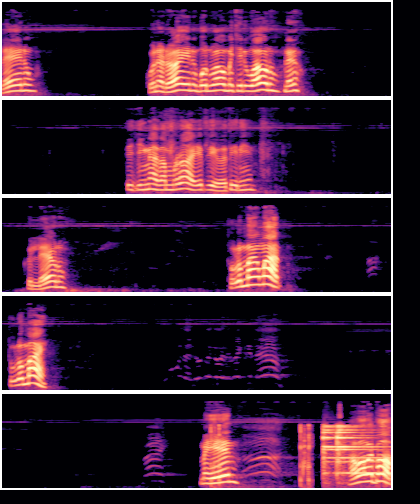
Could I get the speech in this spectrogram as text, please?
เลวนู้นคุณอะไรนู้นบนว่าวไม่ใช่ดูว่าวนู้นเลวนู้นที่จริงน่าทำไรเอฟซีเออที่นี้ คุณเลวนูถูกลมมากมากถูกลมไหมไม่เห็นถามว่าไม่พบ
